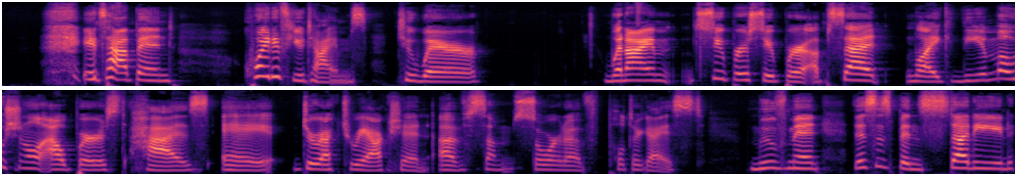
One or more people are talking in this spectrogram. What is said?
it's happened quite a few times to where when I'm super, super upset, like the emotional outburst has a direct reaction of some sort of poltergeist movement. This has been studied,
